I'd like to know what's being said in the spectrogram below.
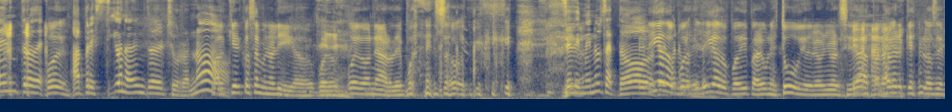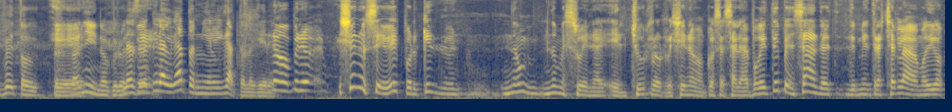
adentro de, Puede- a presión adentro del churro. No. Cualquier cosa menos el hígado. Puedo, puedo donar después de eso. Se desmenuza todo. El hígado, un puede, el hígado puede ir para algún estudio de la universidad para ver qué son los efectos Eh, dañinos. Pero Le se lo tira al gato, ni el gato lo quiere. No, pero yo no sé, ¿ves? ¿Por qué no, no me suena el churro relleno con cosas saladas? Porque estoy pensando, mientras charlábamos, digo,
